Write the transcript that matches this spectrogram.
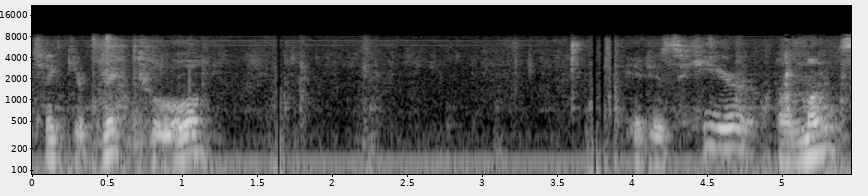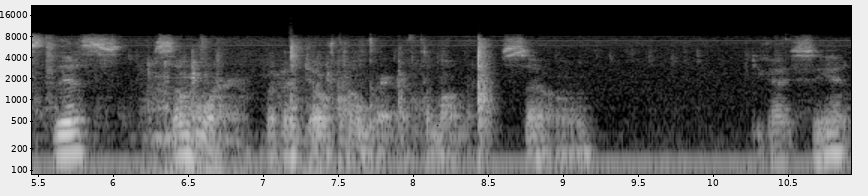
take your pick tool. It is here amongst this somewhere, but I don't know where at the moment. So, do you guys see it?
